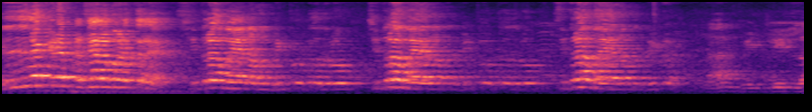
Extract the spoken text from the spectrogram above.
ಎಲ್ಲ ಕಡೆ ಪ್ರಚಾರ ಮಾಡ್ತಾರೆ. ಸಿದ್ದರಾಮಯ್ಯ ನಮ್ಮ ಬಿಟ್ಟು ಹೋದ್ರು. ಸಿದ್ದರಾಮಯ್ಯ ನಮ್ಮನ್ನು ಬಿಟ್ಟು ಹೊಟ್ಟೋದ್ರು ಸಿದ್ದರಾಮಯ್ಯ ನಮ್ಮನ್ನು ಬಿಟ್ಟು ನಾನು ಬಿಡ್ಲಿಲ್ಲ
